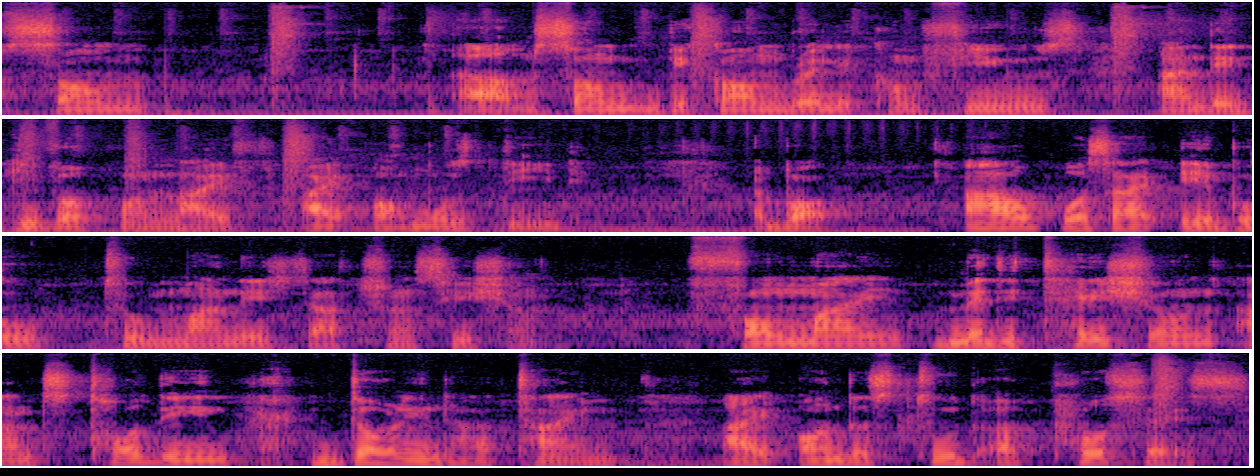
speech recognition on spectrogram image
some um, some become really confused and they give up on life. I almost did. But how was I able to manage that transition? From my meditation and studying during that time, I understood a process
